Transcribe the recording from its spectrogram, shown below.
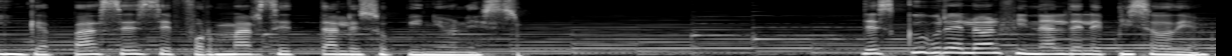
incapaces de formarse tales opiniones. Descúbrelo al final del episodio.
